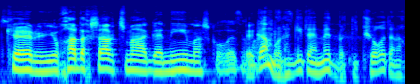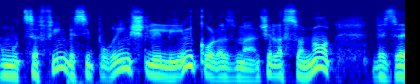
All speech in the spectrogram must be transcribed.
כן, במיוחד עכשיו, תשמע, הגנים, מה שקורה זה... וגם, בוא נגיד האמת, בתקשורת אנחנו מוצפים בסיפורים שליליים כל הזמן, של אסונות, וזה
